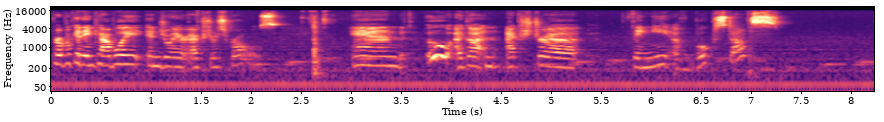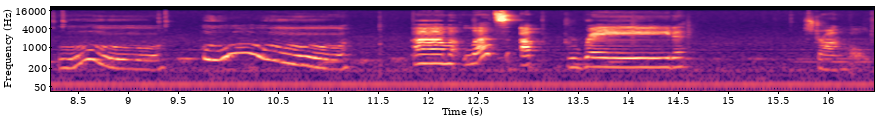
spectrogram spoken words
Purple Kitty and Cowboy, enjoy your extra scrolls. And, ooh, I got an extra thingy of book stuffs. Ooh. Ooh. Um, let's upgrade Stronghold.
